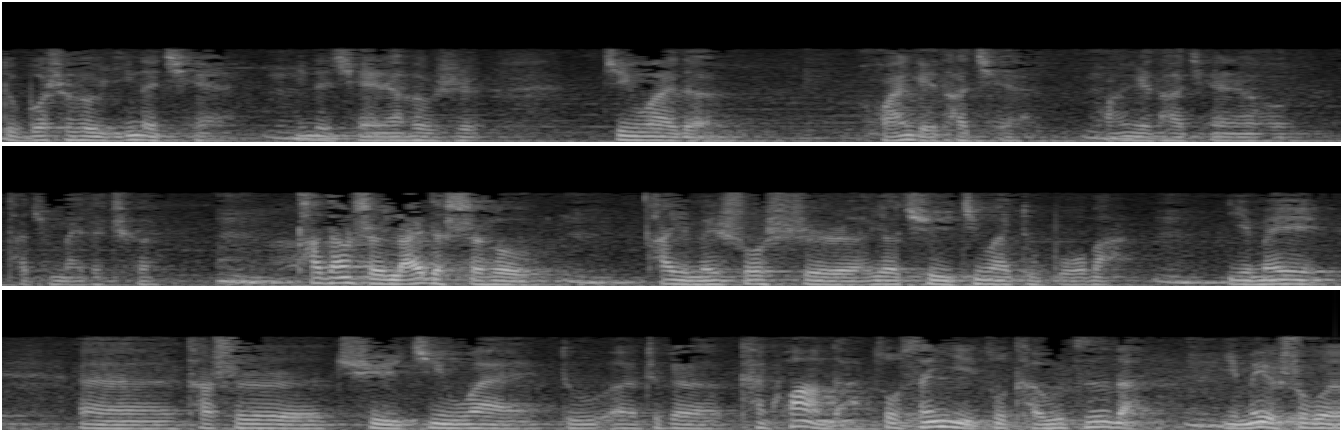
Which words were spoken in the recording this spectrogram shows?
赌博时候赢的钱，赢的钱然后是境外的还给他钱，还给他钱，然后他去买的车。他当时来的时候，他也没说是要去境外赌博吧，也没。呃，他是去境外赌呃这个看矿的，做生意做投资的，也没有说过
